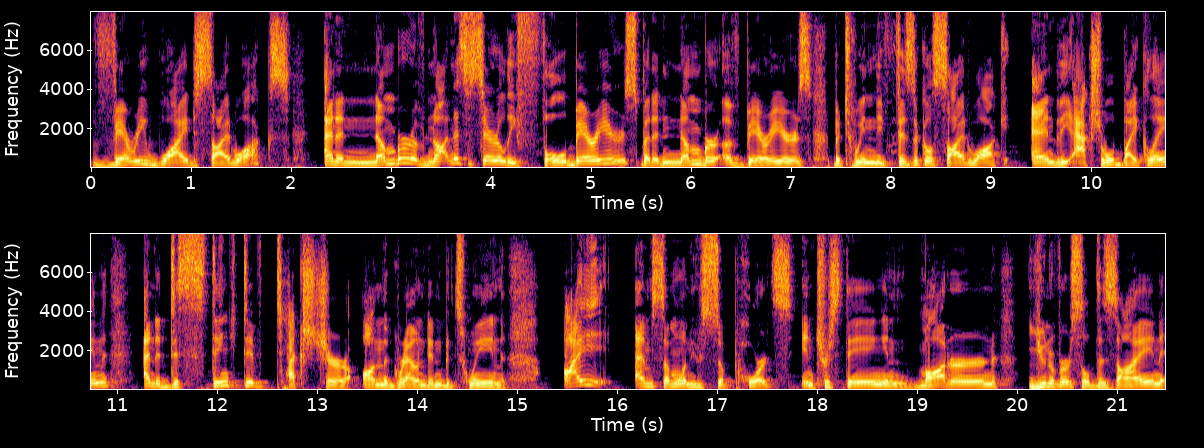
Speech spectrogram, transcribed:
very wide sidewalks and a number of not necessarily full barriers, but a number of barriers between the physical sidewalk and the actual bike lane, and a distinctive texture on the ground in between. I am someone who supports interesting and modern universal design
